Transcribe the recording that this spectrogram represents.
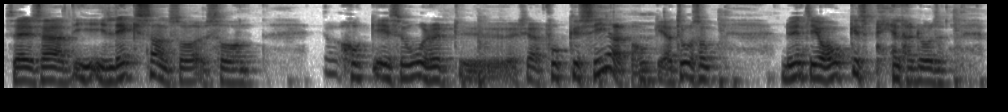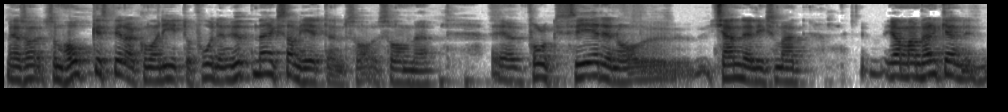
Så är det så här att i, i Leksand så, så hockey är så oerhört säga, fokuserad på hockey. Jag tror som, nu är inte jag hockeyspelare då, men som, som hockeyspelare kommer dit och får den uppmärksamheten som, som eh, folk ser den och känner liksom att ja, man verkligen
